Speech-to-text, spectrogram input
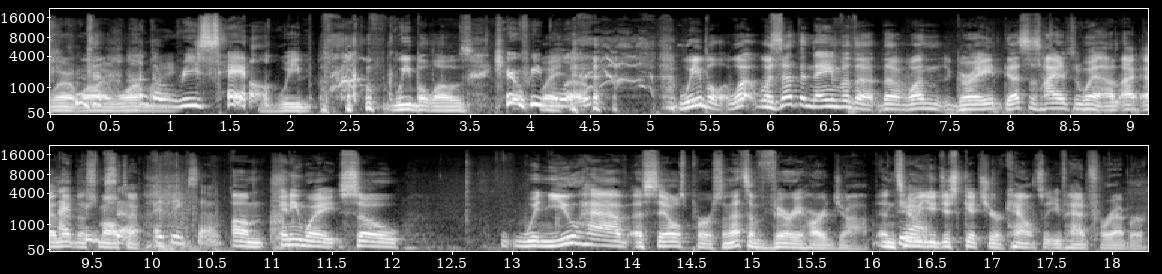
where while I wore the my resale. Weeb Webelos. Your Webelo. Weeble. What was that? The name of the the one grade? That's as high as it went. I, I live in a small so. town. I think so. Um. Anyway, so when you have a salesperson, that's a very hard job until Yeah. you just get your accounts that you've had forever.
